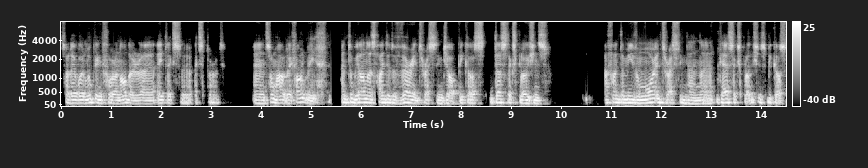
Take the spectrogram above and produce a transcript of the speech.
So they were looking for another uh, ATEX uh, expert. And somehow they found me. And to be honest, I find it a very interesting job because dust explosions, I find them even more interesting than uh, gas explosions because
